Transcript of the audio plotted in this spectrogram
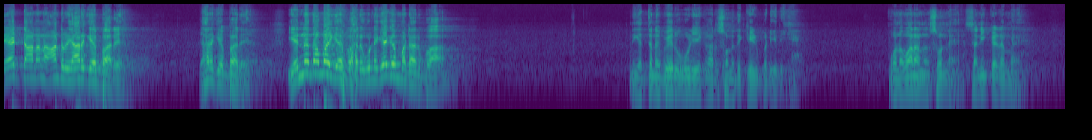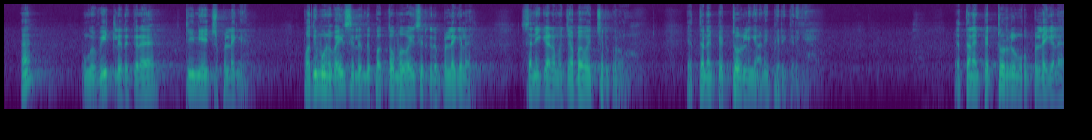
லேட் ஆனாலும் ஆண்டவர் யாரை கேட்பார்? யாரை கேட்பாரு? என்னதாம்மா கேட்பாரு? உன்னை கேட்க மாட்டாருப்பா. நீ எத்தனை பேர் ஊழியக்காரர் சொன்னது கீழ்ப்படுகிறீங்க போன வாரம் நான் சொன்னேன் சனிக்கிழமை உங்கள் வீட்டில் இருக்கிற டீனேஜ் பிள்ளைங்க பதிமூணு வயசுலேருந்து பத்தொம்பது வயசு இருக்கிற பிள்ளைகளை சனிக்கிழமை ஜெப வச்சுருக்குறோம். எத்தனை பெற்றோர்கள் நீங்கள் அனுப்பியிருக்கிறீங்க? எத்தனை பெற்றோர்கள் உங்கள் பிள்ளைகளை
